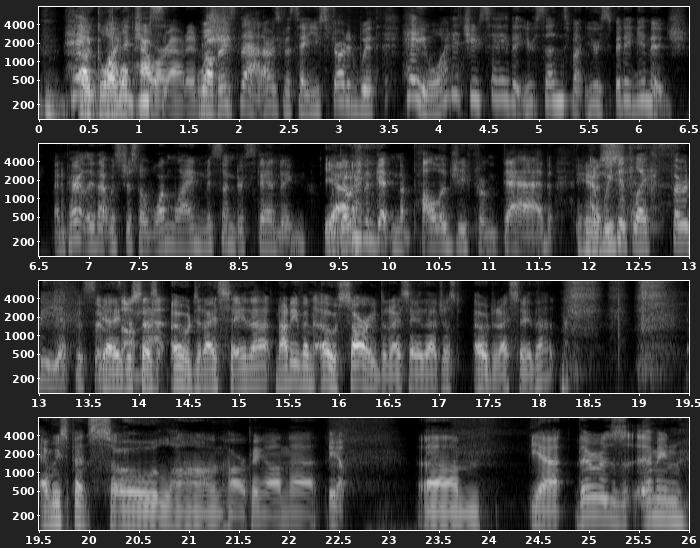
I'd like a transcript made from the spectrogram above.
hey, A global power say- outage. Well, there's that. I was going to say, you started with, hey, why did you say that your son's my- your spitting image? And apparently that was just a one-line misunderstanding. Yeah. We don't even get an apology from Dad, He and we did like 30 episodes yeah, he just says, that. "Oh, did I say that?" Not even, "Oh, sorry, did I say that?" Just, "Oh, did I say that?" and we spent so long harping on that. Yep. Um, yeah, there was. I mean,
